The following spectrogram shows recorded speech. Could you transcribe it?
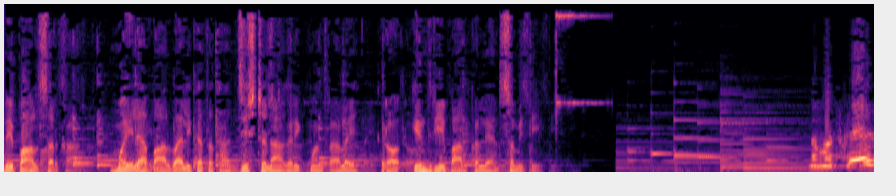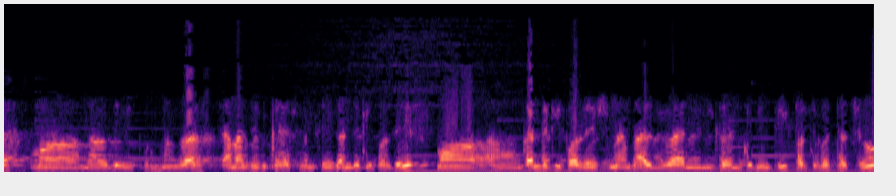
नेपाल सरकार महिला बाल बालिका तथा ज्येष्ठ नागरिक मन्त्रालय र केन्द्रीय बाल कल्याण समिति। नमस्कार म नरदेवी पुनगर सामाजिक विकास मन्त्री गण्डकी प्रदेश। म गण्डकी प्रदेशमा बाल विवाह न्यूनीकरणको निम्ति प्रतिबद्ध छु।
